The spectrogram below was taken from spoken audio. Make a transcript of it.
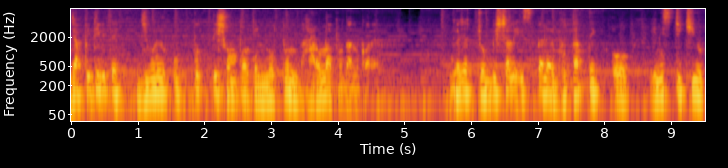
যা পৃথিবীতে জীবনের উৎপত্তি সম্পর্কে নতুন ধারণা প্রদান করে। দু হাজার চব্বিশ সালে স্পেনের ভূতাত্ত্বিক ও ইনস্টিটিউট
